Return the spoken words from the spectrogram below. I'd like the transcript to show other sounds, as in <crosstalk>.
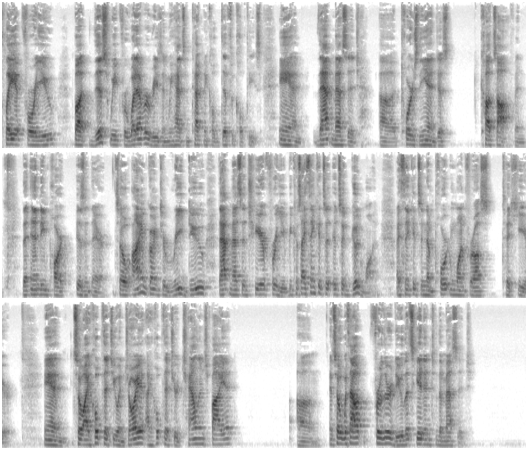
play it for you. But this week, for whatever reason, we had some technical difficulties, and that message uh, towards the end just cuts off, and the ending part isn't there. So I am going to redo that message here for you because I think it's a it's a good one. I think it's an important one for us to hear. And so I hope that you enjoy it. I hope that you're challenged by it. Um, and so without further ado, let's get into the message.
